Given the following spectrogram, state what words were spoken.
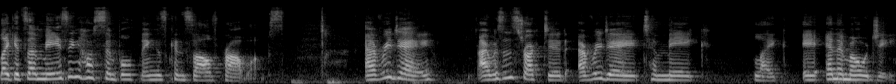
Like it's amazing how simple things can solve problems. Every day I was instructed every day to make like a, an emoji,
